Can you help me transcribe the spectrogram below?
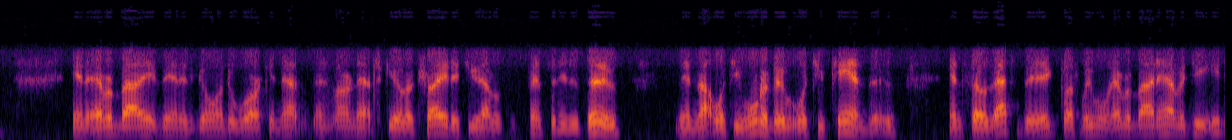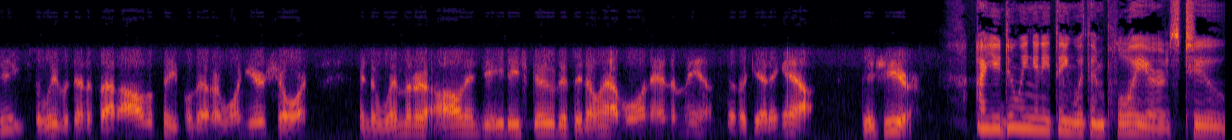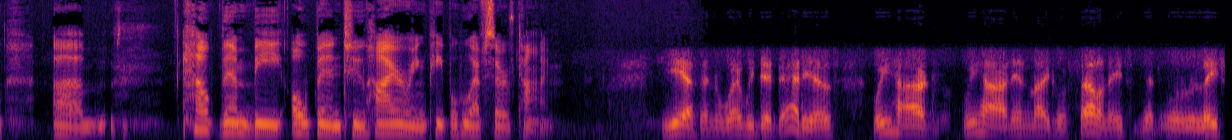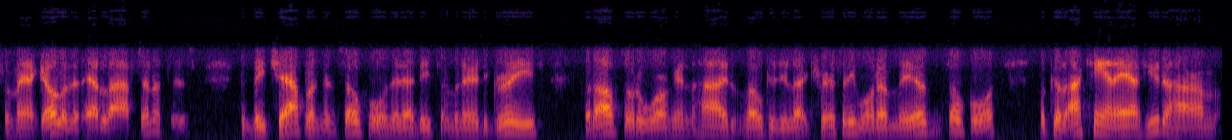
And everybody then is going to work in that and learn that skill or trade that you have a propensity to do, and not what you want to do, but what you can do. And so that's big. Plus, we want everybody to have a GED. So we've identified all the people that are one year short, and the women are all in GED school if they don't have one, and the men that are getting out this year. Are you doing anything with employers to um, help them be open to hiring people who have served time? Yes, and the way we did that is we hired we hired inmates with felonies that were released from Angola that had life sentences to be chaplains and so forth that had these seminary degrees, but also to work in high voltage electricity. One of them is, and so forth. Because I can't ask you to hire them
